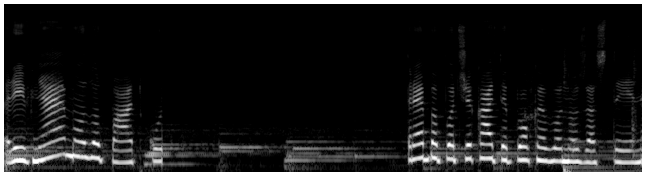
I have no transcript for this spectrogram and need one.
Рівняємо лопаткою. Треба почекати, поки воно застине.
